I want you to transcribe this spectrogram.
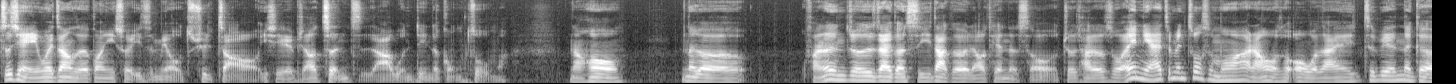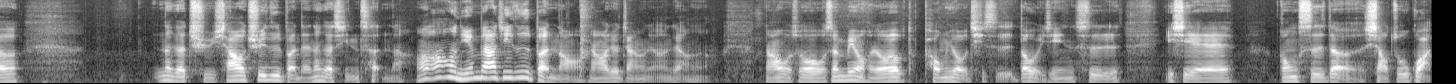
之前因为这样子的关系，所以一直没有去找一些比较正直啊、稳定的工作嘛。然后那个，反正就是在跟司机大哥聊天的时候，就是他就说：“哎，你来这边做什么啊？”然后我说：“哦，我来这边那个。”那个取消去日本的那个行程呢？哦哦，你原本要去日本哦，然后就讲讲讲，然后我说我身边有很多朋友，其实都已经是一些公司的小主管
